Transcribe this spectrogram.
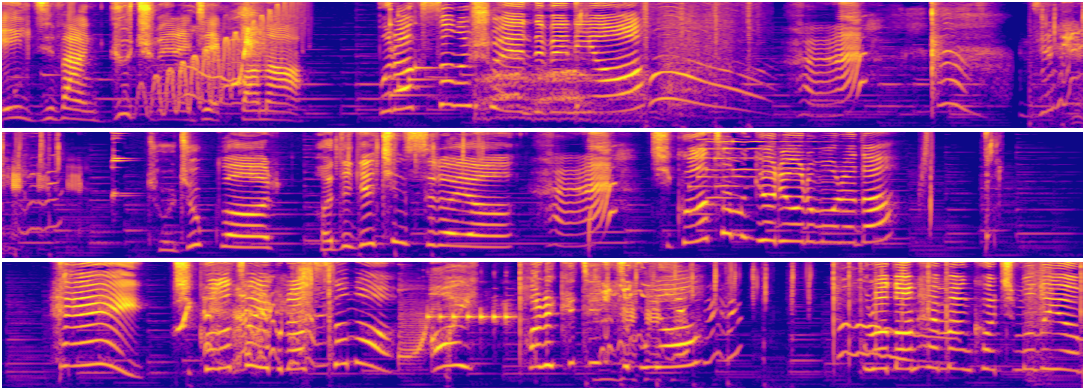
Eldiven güç verecek bana. Bıraksana şu eldiveni ya. Çocuklar hadi geçin sıraya. Çikolata mı görüyorum orada? Hey! Çikolatayı bıraksana. Ay! Hareket etti bu ya. Buradan hemen kaçmalıyım.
